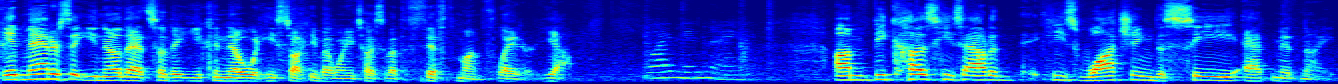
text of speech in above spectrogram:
it matters that you know that so that you can know what he's talking about when he talks about the fifth month later. Yeah. Why midnight? Um, because he's out of, he's watching the sea at midnight.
